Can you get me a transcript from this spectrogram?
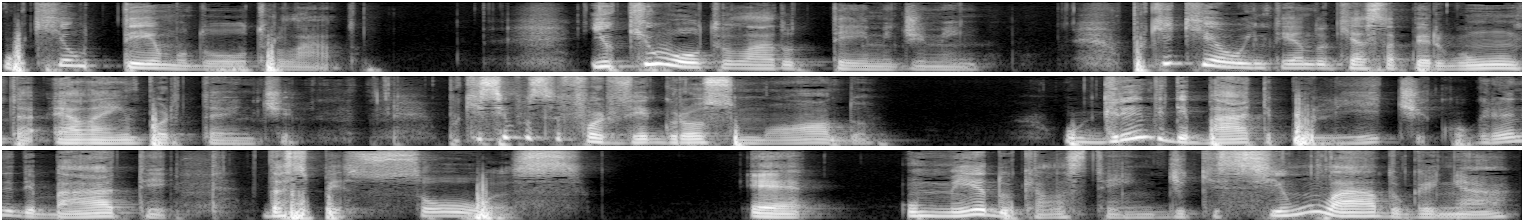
o que eu temo do outro lado? E o que o outro lado teme de mim? Por que, que eu entendo que essa pergunta ela é importante? Porque se você for ver grosso modo, o grande debate político, o grande debate das pessoas é o medo que elas têm de que se um lado ganhar,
